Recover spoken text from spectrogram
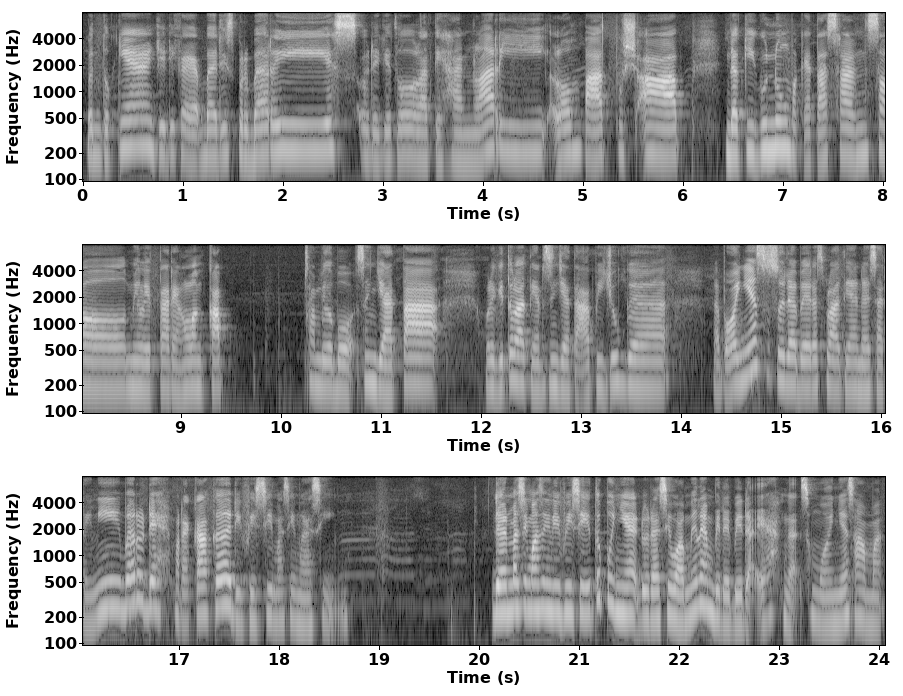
bentuknya jadi kayak baris berbaris, udah gitu latihan lari, lompat, push up, daki gunung pakai tas ransel militer yang lengkap sambil bawa senjata, udah gitu latihan senjata api juga. Nah pokoknya sesudah beres pelatihan dasar ini baru deh mereka ke divisi masing-masing. Dan masing-masing divisi itu punya durasi wamil yang beda-beda ya, nggak semuanya sama.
